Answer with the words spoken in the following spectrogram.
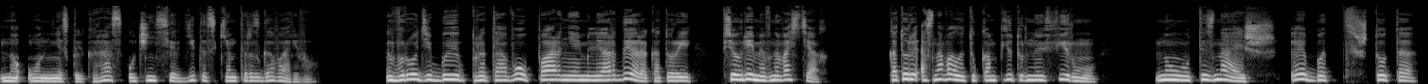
Но он несколько раз очень сердито с кем-то разговаривал. Вроде бы про того парня-миллиардера, который все время в новостях, который основал эту компьютерную фирму. Ну, ты знаешь, Эббот что-то...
